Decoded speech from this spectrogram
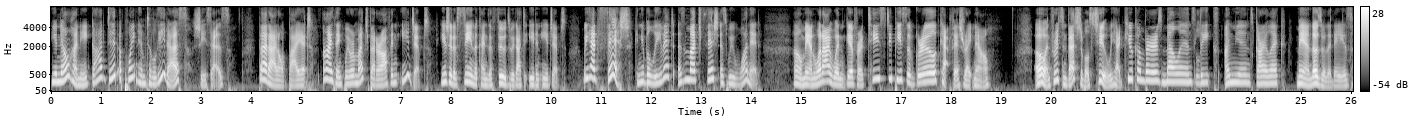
You know, honey, God did appoint him to lead us, she says. But I don't buy it. I think we were much better off in Egypt. You should have seen the kinds of foods we got to eat in Egypt. We had fish. Can you believe it? As much fish as we wanted. Oh man, what I wouldn't give for a tasty piece of grilled catfish right now. Oh, and fruits and vegetables too. We had cucumbers, melons, leeks, onions, garlic. Man, those were the days.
